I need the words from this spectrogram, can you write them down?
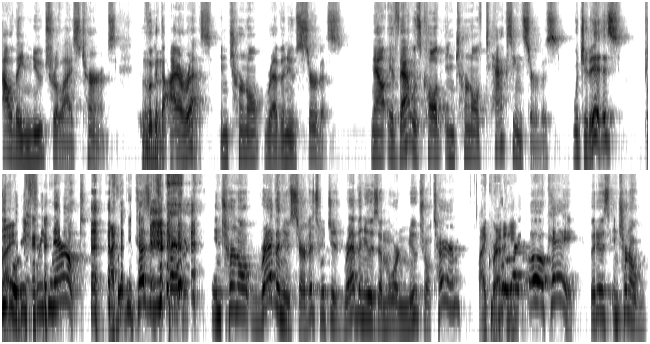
how they neutralize terms. Mm-hmm. Look at mm-hmm. the IRS, Internal Revenue Service. Now, if that was called Internal Taxing Service, which it is, people right. would be freaking out. but because it's called Internal Revenue Service, which is revenue is a more neutral term, like revenue. Like, oh, okay, but it was Internal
